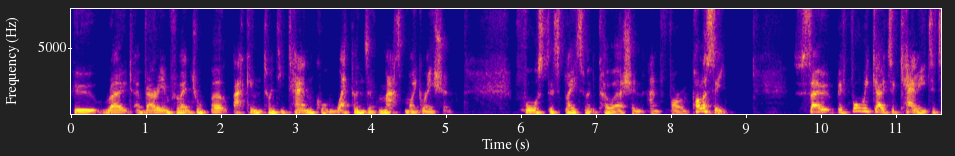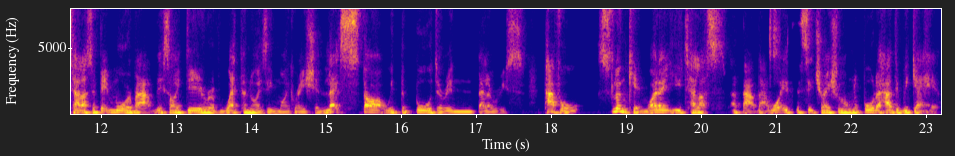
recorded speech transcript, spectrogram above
who wrote a very influential book back in 2010 called Weapons of Mass Migration Forced Displacement, Coercion, and Foreign Policy. So, before we go to Kelly to tell us a bit more about this idea of weaponizing migration, let's start with the border in Belarus. Pavel, Slunkin, why don't you tell us about that? What is the situation along the border? How did we get here?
